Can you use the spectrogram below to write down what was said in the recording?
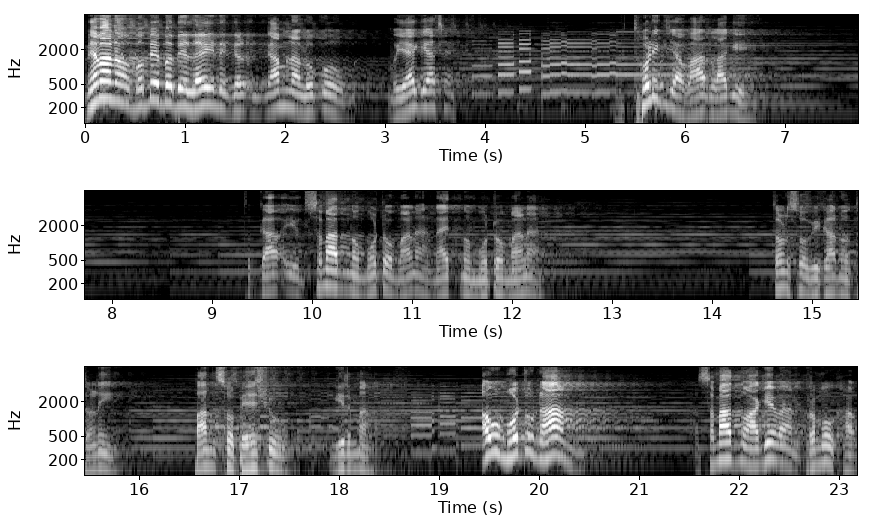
મહેમાનો બબે બબે લઈને ગામના લોકો વયા ગયા છે. થોડીક જ્યાં વાર લાગી. તો સમાજનો મોટો માણા, નાયતનો મોટો માણા ત્રણસો વીઘાનો ધણી, પાંચસો ભેંસું ગીરમાં. આવું મોટું નામ સમાજનો આગેવાન, પ્રમુખ આવ.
